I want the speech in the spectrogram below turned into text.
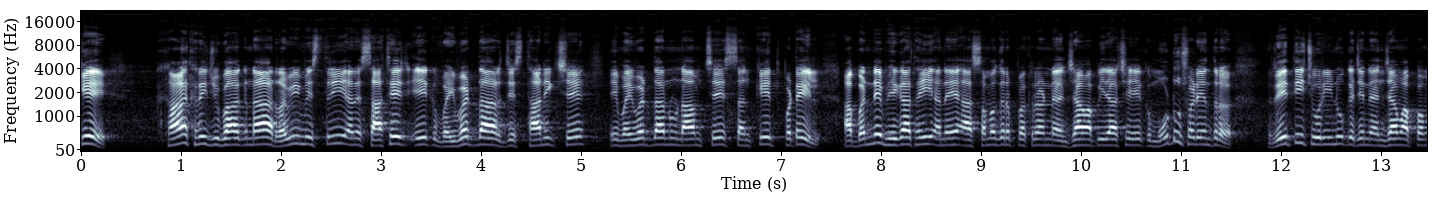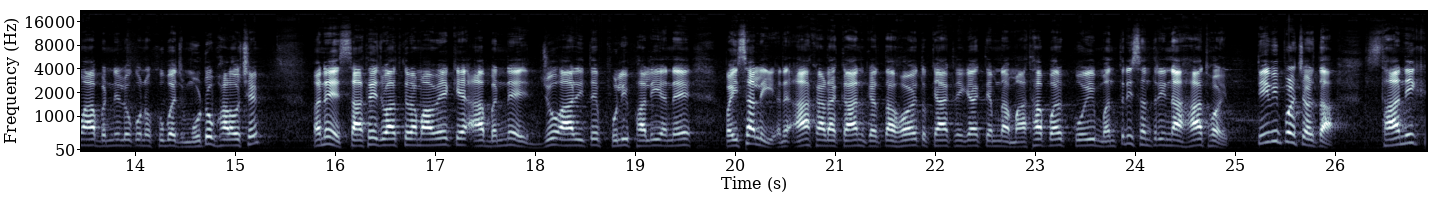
કે ખાણ ખનીજ વિભાગના રવિ મિસ્ત્રી અને સાથે જ એક વહીવટદાર જે સ્થાનિક છે, એ વહીવટદારનું નામ છે સંકેત પટેલ. આ બંને ભેગા થઈ અને આ સમગ્ર પ્રકરણને અંજામ આપી રહ્યા છે. એક મોટું ષડયંત્ર રેતી ચોરીનું કે જેને અંજામ આપવામાં આ બંને લોકોનો ખૂબ જ મોટો ફાળો છે. અને સાથે જ વાત કરવામાં આવે કે આ બંને જો આ રીતે ફૂલી ફાલી અને પૈસા લઈ અને આંખ આડા કાન કરતા હોય તો ક્યાંક ને ક્યાંક તેમના માથા પર કોઈ મંત્રી સંત્રીના હાથ હોય. તેવી પણ ચર્ચા સ્થાનિક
